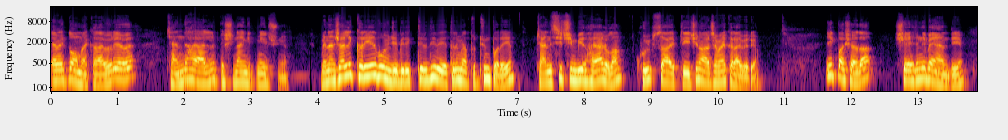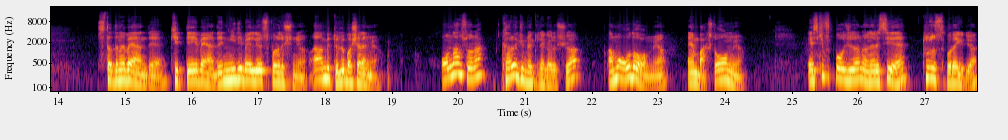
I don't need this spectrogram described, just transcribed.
emekli olmaya karar veriyor ve kendi hayalinin peşinden gitmeyi düşünüyor. Menajerlik kariyeri boyunca biriktirdiği ve yatırım yaptığı tüm parayı kendisi için bir hayal olan kulüp sahipliği için harcamaya karar veriyor. İlk başlarda şehrini beğendiği, stadını beğendiği, kitleyi beğendiği Nidi Belliye Spor'u düşünüyor. Ama bir türlü başaramıyor. Ondan sonra Karagümrük ile görüşüyor ama o da olmuyor. En başta olmuyor. Eski futbolcuların önerisiyle Tuzlu Spor'a gidiyor.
